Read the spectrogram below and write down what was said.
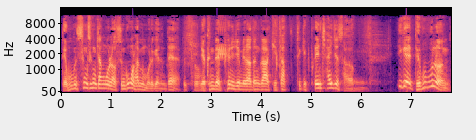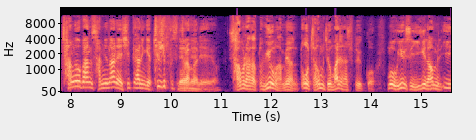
대부분 승승장구를 하고 성공을 하면 모르겠는데 그렇죠. 예, 근데 편의점이라든가 기타 특히 프랜차이즈 사업 이게 대부분은 창업 한 3년 안에 실패하는 게 70%란 네네네. 말이에요. 사업을 하다 또 위험하면 또 자금을 더 마련할 수도 있고 뭐 여기서 이게 나오면 이,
